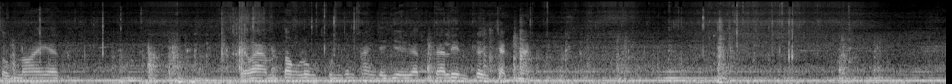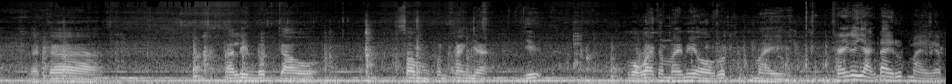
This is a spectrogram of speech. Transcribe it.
สมน้อยครับ แต่ว่ามันต้องลงทุนค่อนข้างจะเยอะครับ ถ้าเล่นเครื่องจักรหนัก แล้วก็ถ้าเล่นรถเก่าซ่อมค่อนข้างจะเยอะ บอกว่าทำไมไม่ออกรถใหม่ ใครก็อยากได้รถใหม่ครับ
